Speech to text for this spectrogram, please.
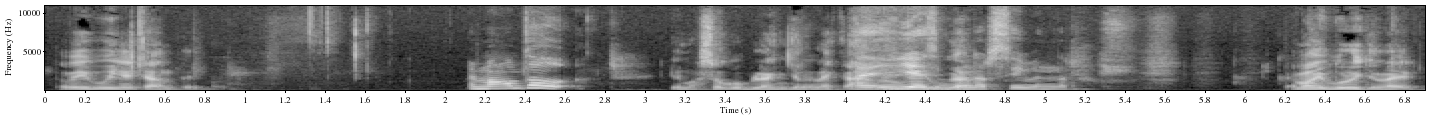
Tapi ibunya cantik. Emang kamu tahu? Ya masa gue bilang jelek ah, Eh, iya juga. bener sih bener. Emang ibu lu jelek?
